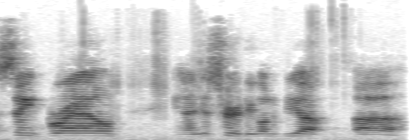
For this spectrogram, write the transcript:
St. Brown, and I just heard they're going to be out. Uh,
